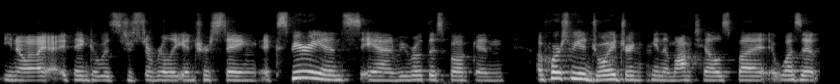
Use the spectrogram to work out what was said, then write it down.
you know I, I think it was just a really interesting experience. And we wrote this book and of course we enjoyed drinking the mocktails but it wasn't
